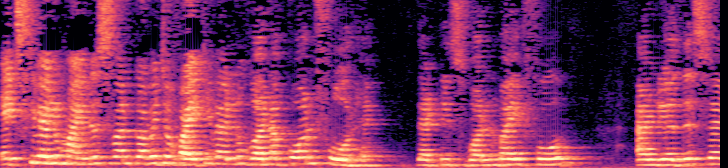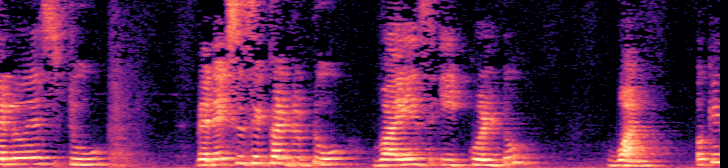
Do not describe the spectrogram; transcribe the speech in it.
x की वैल्यू माइनस वन कब है? जब y की वैल्यू वन अपॉन फोर है। That is one by four and your this value is two when x is equal to two y is equal to one okay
